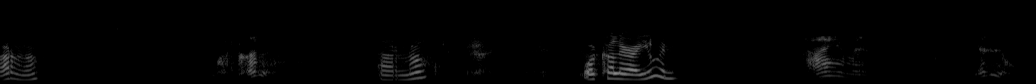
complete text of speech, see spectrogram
I don't know. What color? I don't know. What color are you in? I am in yellow.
